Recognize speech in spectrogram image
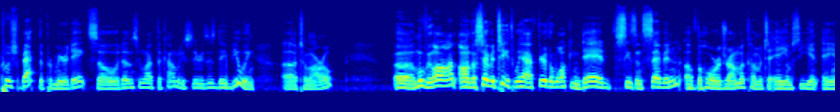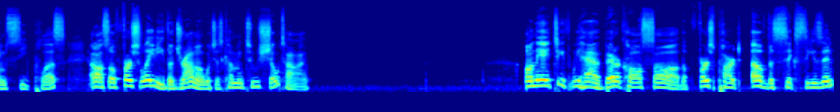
push back the premiere date, so it doesn't seem like the comedy series is debuting uh, tomorrow. Uh, moving on, on the 17th, we have Fear the Walking Dead season 7 of the horror drama coming to AMC and AMC Plus, and also First Lady, the drama, which is coming to Showtime. On the 18th, we have Better Call Saul, the first part of the sixth season,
